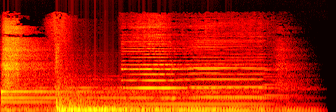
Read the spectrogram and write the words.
Yeah.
